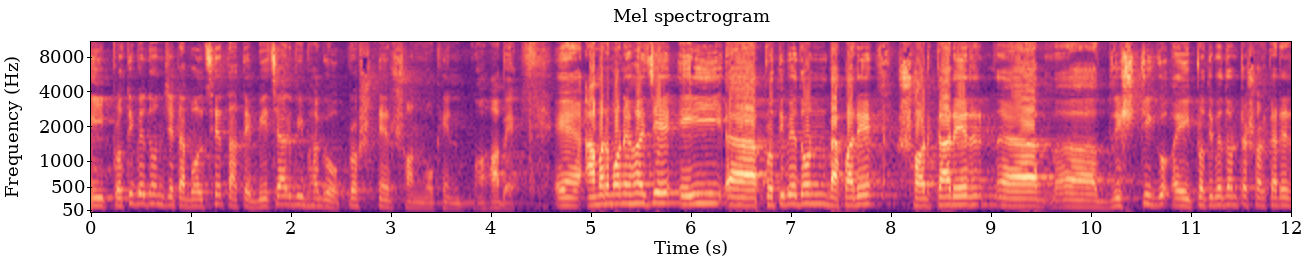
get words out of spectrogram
এই প্রতিবেদন যেটা বলছে তাতে বিচার বিভাগও প্রশ্নের সম্মুখীন হবে। আমার মনে হয় যে এই প্রতিবেদন ব্যাপারে সরকারের দৃষ্টি এই প্রতিবেদনটা সরকারের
